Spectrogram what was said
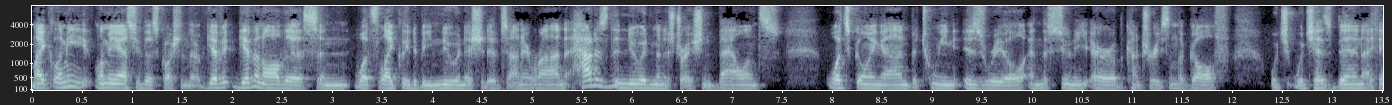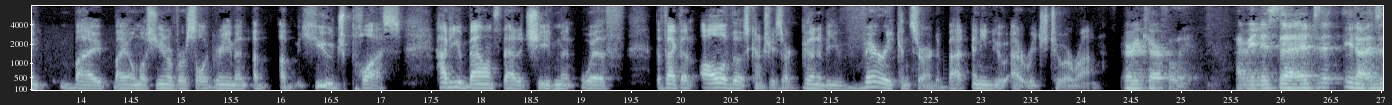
Mike, let me let me ask you this question though. Given given all this and what's likely to be new initiatives on Iran Iran. How does the new administration balance what's going on between Israel and the Sunni Arab countries in the Gulf, which which has been, I think, by by almost universal agreement, a, a huge plus. How do you balance that achievement with the fact that all of those countries are going to be very concerned about any new outreach to Iran? Very carefully. I mean, it's the it's, you know it's,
